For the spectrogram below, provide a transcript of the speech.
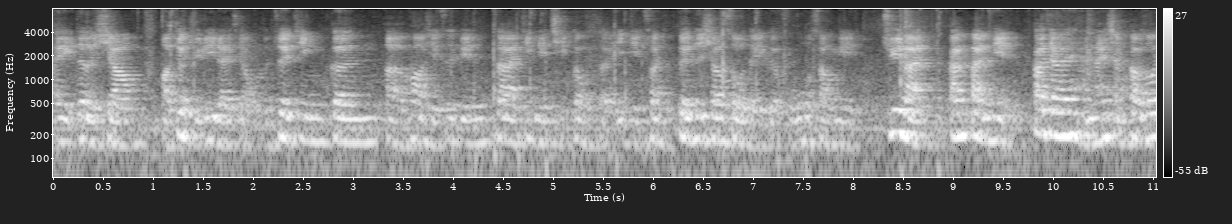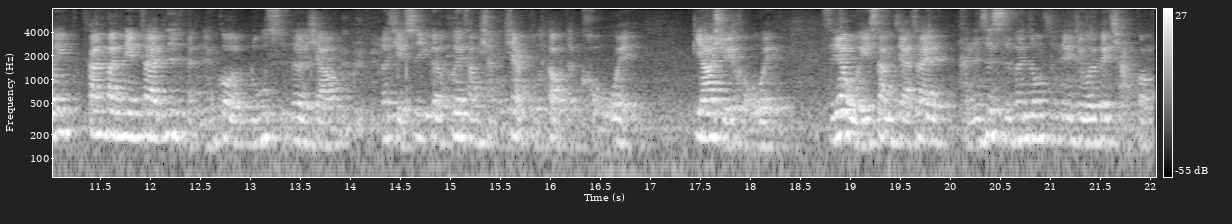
可以热销？啊，就举例来讲，我们最近跟呃贸协这边在今年启动的一连串对日销售的一个服务上面，居然干拌面，大家很难想到说，哎，干拌面在日本能够如此热销，而且是一个非常想象不到的口味，鸭血口味，只要我一上架，在可能是十分钟之内就会被抢光。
